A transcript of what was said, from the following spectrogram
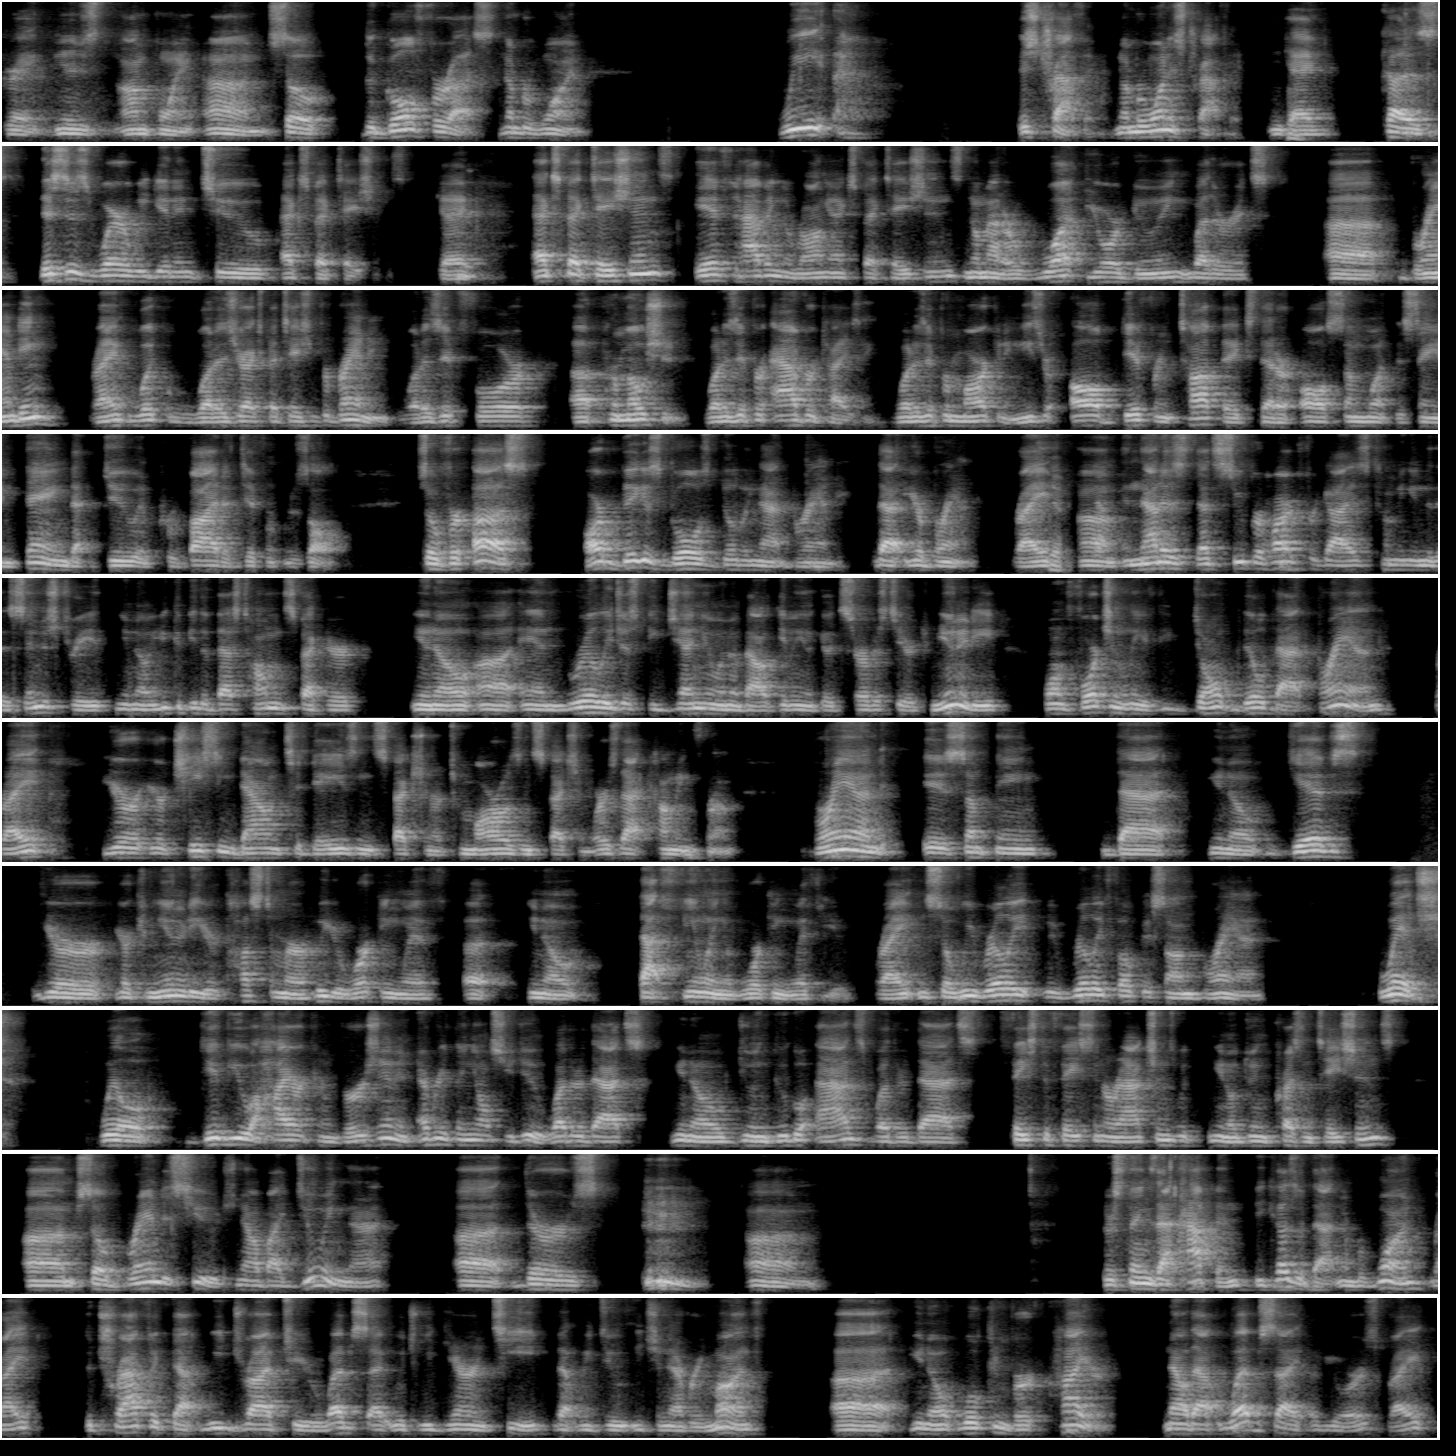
great. You're just on point. Um, so the goal for us, number one, we is traffic. Number one is traffic. Okay. Because this is where we get into expectations. Okay. Mm-hmm. Expectations, if having the wrong expectations, no matter what you're doing, whether it's uh, branding, right? What what is your expectation for branding? What is it for uh, promotion? What is it for advertising? What is it for marketing? These are all different topics that are all somewhat the same thing that do and provide a different result. So for us, our biggest goal is building that brand, that your brand, right? Yeah. Um, and that is that's super hard for guys coming into this industry. You know, you could be the best home inspector, you know, uh, and really just be genuine about giving a good service to your community. Well, unfortunately, if you don't build that brand, right, you're you're chasing down today's inspection or tomorrow's inspection. Where's that coming from? Brand is something that you know gives your your community, your customer, who you're working with, uh, you know, that feeling of working with you, right? And so we really we really focus on brand, which will give you a higher conversion in everything else you do, whether that's you know doing Google Ads, whether that's face-to-face interactions with you know doing presentations. Um, so brand is huge. Now by doing that, uh, there's um, there's things that happen because of that. Number one, right? The traffic that we drive to your website, which we guarantee that we do each and every month, uh, you know, will convert higher. Now that website of yours, right?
